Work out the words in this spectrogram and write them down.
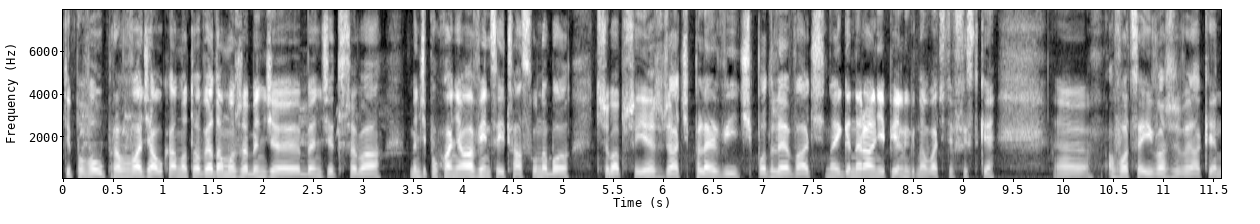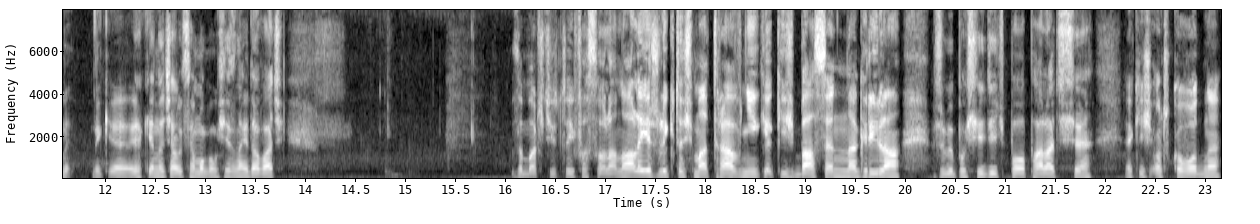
typowo uprawowa działka, no to wiadomo, że będzie, będzie trzeba, będzie pochłaniała więcej czasu, no bo trzeba przyjeżdżać, plewić, podlewać, no i generalnie pielęgnować te wszystkie e, owoce i warzywa, jakie, jakie, jakie na działce mogą się znajdować. Zobaczcie tutaj fasola. No ale jeżeli ktoś ma trawnik, jakiś basen na grilla, żeby posiedzieć, poopalać się, jakieś oczko wodne,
